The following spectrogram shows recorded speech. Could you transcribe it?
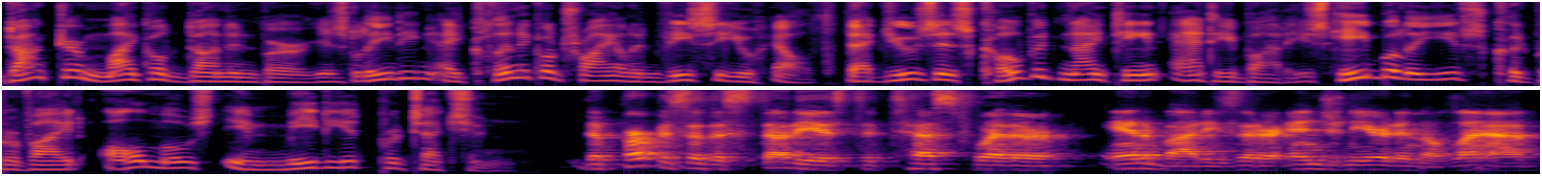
Dr. Michael Donnenberg is leading a clinical trial at VCU Health that uses COVID 19 antibodies he believes could provide almost immediate protection. The purpose of the study is to test whether antibodies that are engineered in the lab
